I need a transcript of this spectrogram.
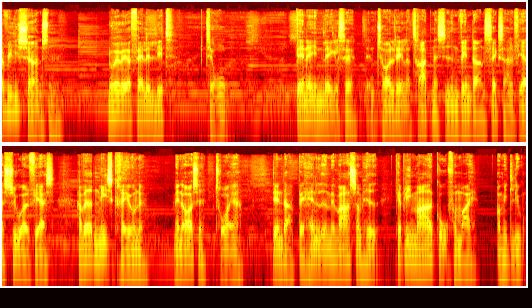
Kære Willy Sørensen, nu er jeg ved at falde lidt til ro. Denne indlæggelse, den 12. eller 13. siden vinteren 76-77, har været den mest krævende, men også, tror jeg, den, der er behandlet med varsomhed, kan blive meget god for mig og mit liv.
